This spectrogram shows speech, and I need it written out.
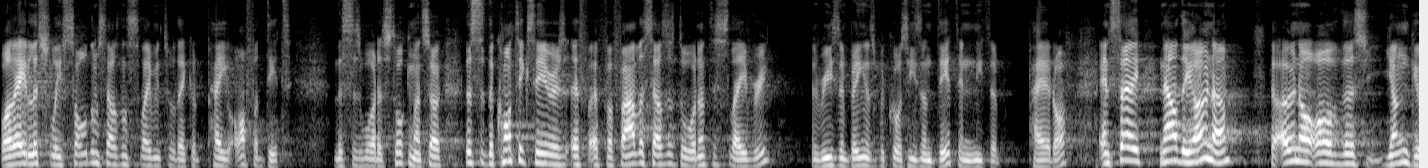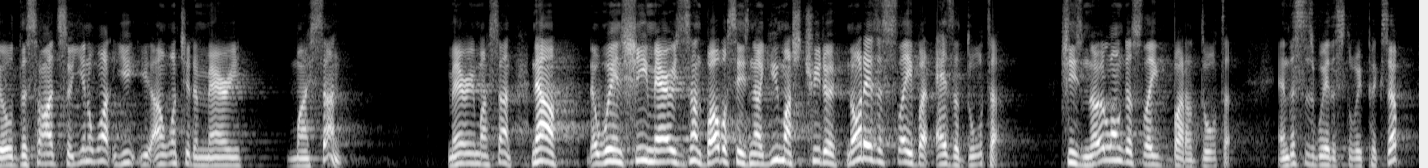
Well, they literally sold themselves in slavery until they could pay off a debt. This is what it's talking about. So this is the context here is if, if a father sells his daughter into slavery, the reason being is because he's in debt and needs to pay it off. And say now the owner, the owner of this young girl decides, so you know what, you, you, I want you to marry my son. Marry my son. Now, when she marries the son, the Bible says, now you must treat her not as a slave, but as a daughter. She's no longer a slave, but a daughter. And this is where the story picks up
